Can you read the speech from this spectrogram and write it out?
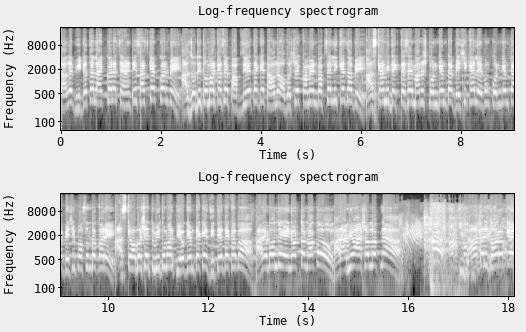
তাহলে ভিডিওতে লাইক করে চ্যানেলটি সাবস্ক্রাইব করবে। আর যদি তোমার কাছে পাবজি হয়ে থাকে তাহলে অবশ্যই কমেন্ট বক্সে লিখে যাবে। আজকে আমি দেখতে চাই মানুষ কোন গেমটা বেশি খেলে এবং কোন গেমটা বেশি পছন্দ করে। আজকে অবশ্যই তুমি তোমার প্রিয় গেমটাকে জিতে দেখাবা। আরে বন্ধু এই নোট তো নকল। আর আমিও আসল লোক না। তাড়াতাড়ি ধরো কে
